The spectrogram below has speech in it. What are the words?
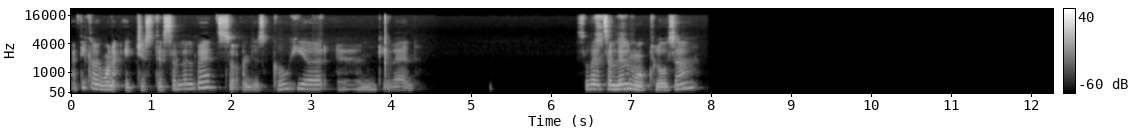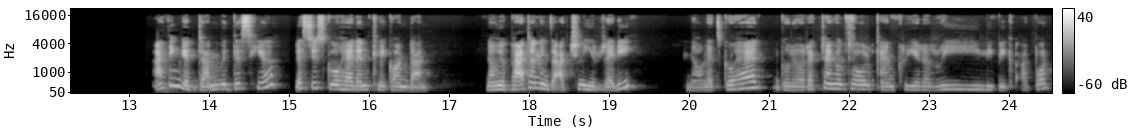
I think I want to adjust this a little bit so I'll just go here and give it so that's a little more closer I think we're done with this here let's just go ahead and click on done. Now your pattern is actually ready. Now let's go ahead go to a rectangle tool and create a really big artboard.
